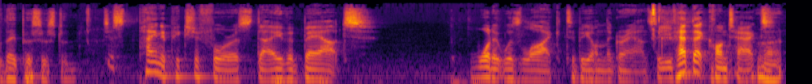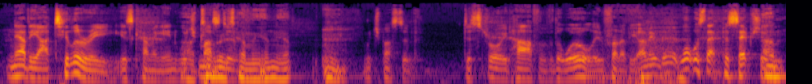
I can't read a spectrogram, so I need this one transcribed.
they persisted. Just paint a picture for us, Dave, about what it was like to be on the ground. So you've had that contact. Right. Now the artillery is coming in, which Artillery's must have coming in. Yep. which must have destroyed half of the world in front of you. I mean, what was that perception Um,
